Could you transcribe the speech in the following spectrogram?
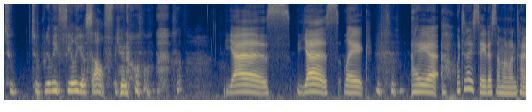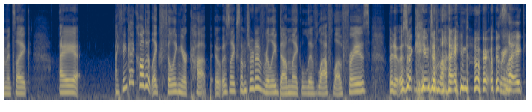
to to really feel yourself you know Yes. Yes. Like I uh, what did I say to someone one time? It's like I I think I called it like filling your cup. It was like some sort of really dumb like live laugh love phrase, but it was what came to mind where it was Great. like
